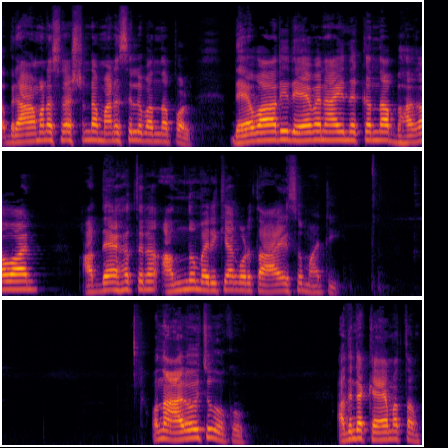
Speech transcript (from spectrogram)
ബ്രാഹ്മണ ശ്രേഷ്ഠന്റെ മനസ്സിൽ വന്നപ്പോൾ ദേവാദിദേവനായി നിൽക്കുന്ന ഭഗവാൻ അദ്ദേഹത്തിന് അന്ന് മരിക്കാൻ കൊടുത്ത ആയുസ് മാറ്റി. ഒന്ന് ആലോചിച്ച് നോക്കൂ. അതിന്റെ കേമത്വം.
